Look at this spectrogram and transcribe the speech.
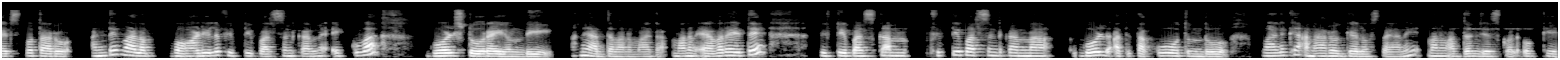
మెరిసిపోతారో, అంటే వాళ్ళ బాడీలో 50% కన్నా ఎక్కువ గోల్డ్ స్టోర్ అయ్యుంది అని అర్థం అనమాట. మనం ఎవరైతే ఫిఫ్టీ పర్సెంట్ కన్ 50% కన్నా గోల్డ్ అతి తక్కువ అవుతుందో, వాళ్ళకి అనారోగ్యాలు వస్తాయని మనం అర్థం చేసుకోవాలి ఓకే.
